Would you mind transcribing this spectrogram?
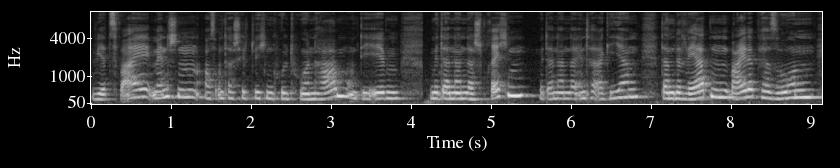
wir zwei Menschen aus unterschiedlichen Kulturen haben und die eben miteinander sprechen, miteinander interagieren, dann bewerten beide Personen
